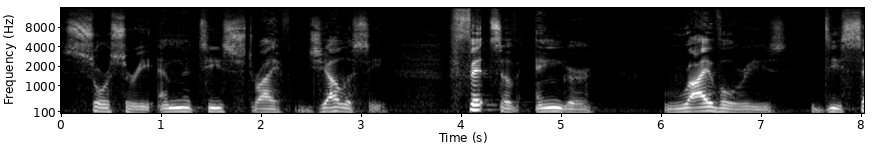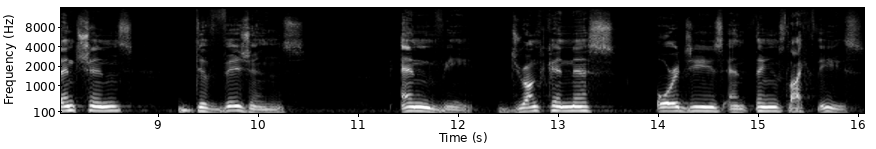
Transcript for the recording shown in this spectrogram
sorcery, enmity, strife, jealousy, fits of anger, rivalries, dissensions, divisions, envy, drunkenness, orgies, and things like these.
